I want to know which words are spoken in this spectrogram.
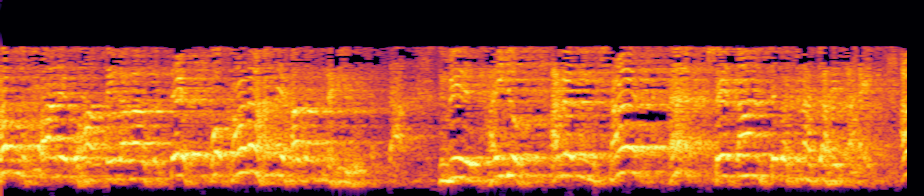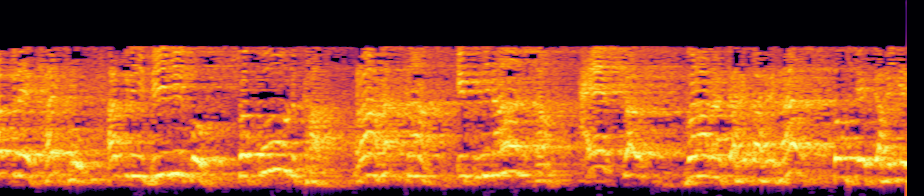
ہم اس کھانے کو ہاتھ نہیں لگا سکتے وہ کھانا ہمیں ہزم نہیں ہو سکتا تو میرے بھائیوں اگر انسان ہاں، شیطان سے بچنا چاہتا ہے اپنے گھر کو اپنی بیوی کو سکون کا راحت کا اطمینان کا ایسا بنانا چاہتا ہے گھر تو اسے چاہیے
